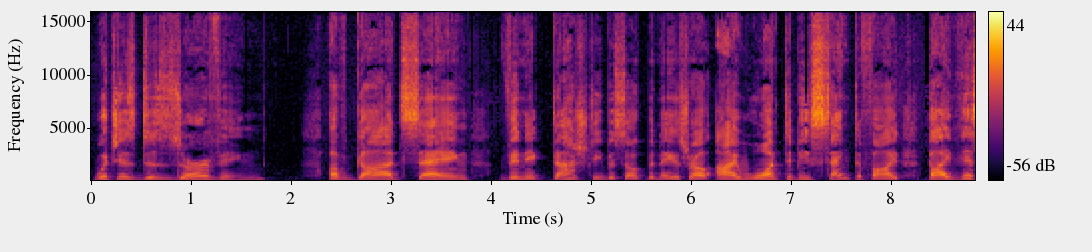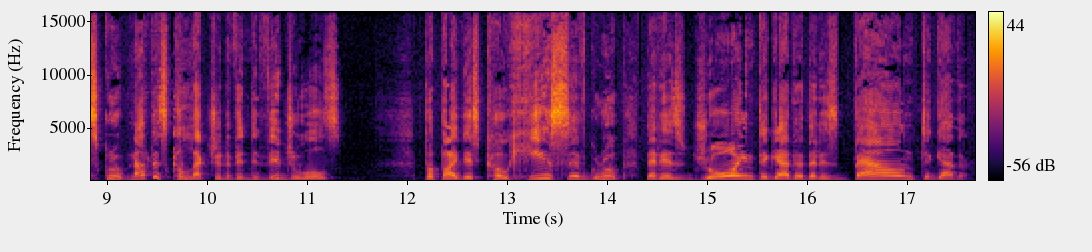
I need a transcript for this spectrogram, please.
which is deserving of God saying, Vinikdashti besok b'nei Israel. I want to be sanctified by this group, not this collection of individuals, but by this cohesive group that is joined together, that is bound together.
